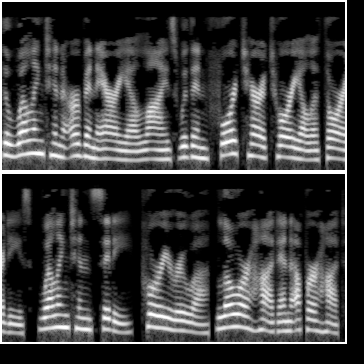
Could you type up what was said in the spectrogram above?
The Wellington urban area lies within four territorial authorities, Wellington City, Porirua, Lower Hutt and Upper Hutt.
